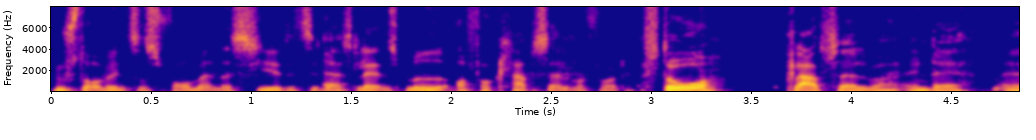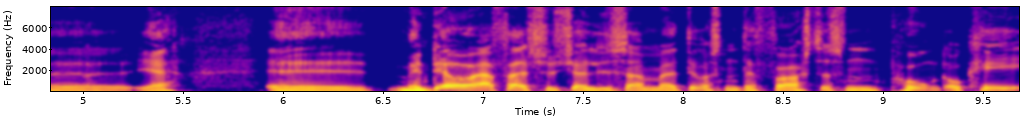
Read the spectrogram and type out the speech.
Nu står Venstres formand og siger det til deres ja. landsmøde og får klapsalver for det. Store klapsalver endda. Øh, ja. Øh, men det var i hvert fald, synes jeg, ligesom, at det var sådan det første sådan punkt, okay,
